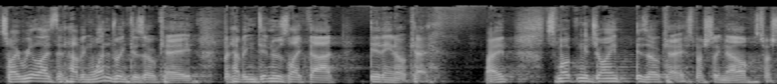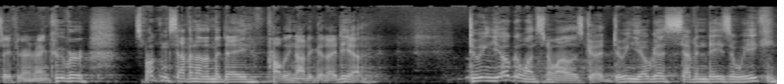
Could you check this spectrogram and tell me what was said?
So I realized that having one drink is okay, but having dinners like that, it ain't okay, right? Smoking a joint is okay, especially now, especially if you're in Vancouver. Smoking seven of them a day, probably not a good idea. Doing yoga once in a while is good. Doing yoga seven days a week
